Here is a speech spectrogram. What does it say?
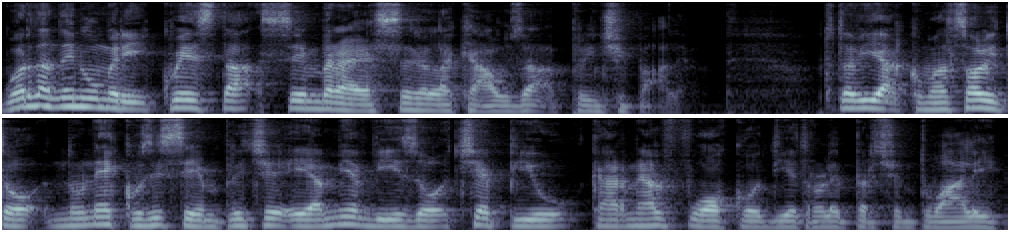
Guardando i numeri, questa sembra essere la causa principale. Tuttavia, come al solito, non è così semplice e a mio avviso c'è più carne al fuoco dietro le percentuali.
